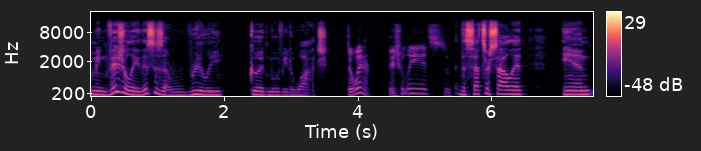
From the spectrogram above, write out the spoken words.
I mean, visually, this is a really good movie to watch. It's a winner. Visually, it's. The sets are solid and,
